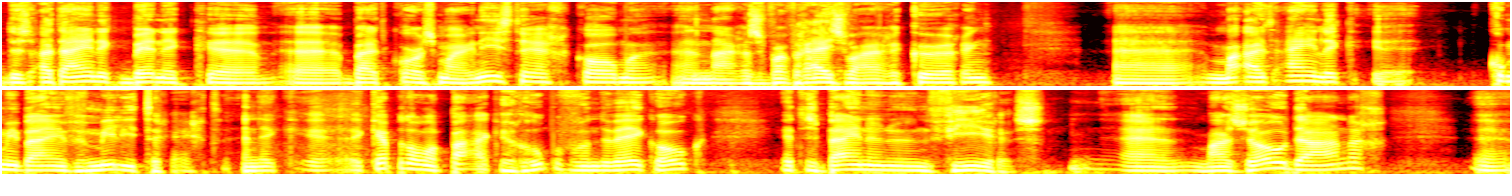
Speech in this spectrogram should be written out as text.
Dus uiteindelijk ben ik bij het Corps Mariniers terechtgekomen. naar een vrij zware keuring. maar uiteindelijk kom je bij een familie terecht. En ik, eh, ik heb het al een paar keer geroepen van de week ook. Het is bijna een virus. En, maar zodanig eh,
